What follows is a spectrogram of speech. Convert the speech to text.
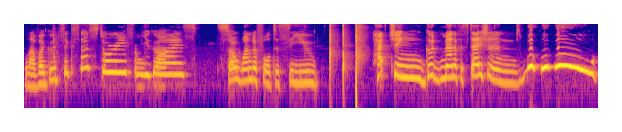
love a good success story from you guys. So wonderful to see you hatching good manifestations. Woo woo woo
